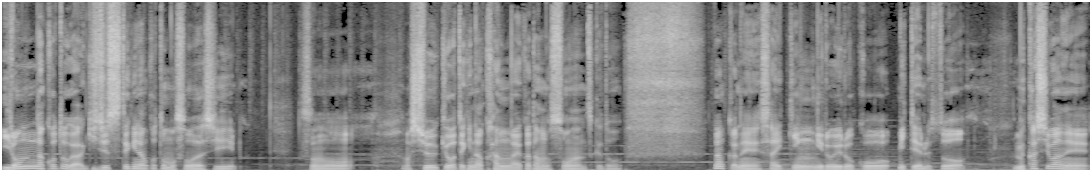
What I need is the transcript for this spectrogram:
いろんなことが技術的なこともそうだし、その、ま、宗教的な考え方もそうなんですけど、なんかね、最近いろいろこう見てると、昔はね、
